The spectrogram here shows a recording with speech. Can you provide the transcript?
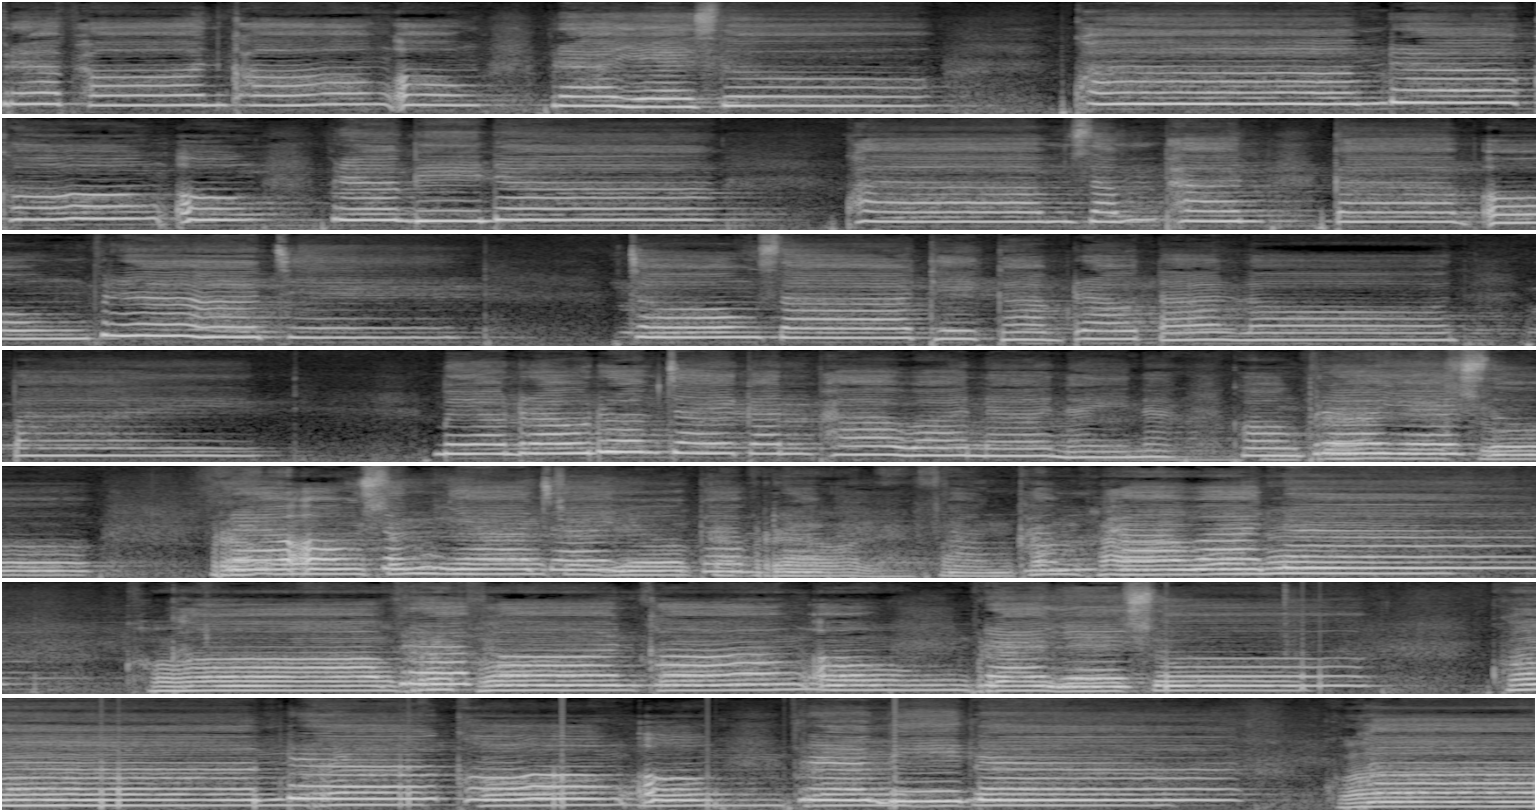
พระพรขององค์พระเยซู ความรักขององค์พระบิดา ความสัมพันธ์กับองค์พระเจ้าจงสถิตกับเราตลอดไป เมื่อเราร่วมใจกันภาวนาในนา ของพระเยซู พระองค์สัญญาจะอยู่กับเราฟังคำภาวนาขออพระพรขององค์พระเยซู ความรักขององค์พระบิดา ควา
